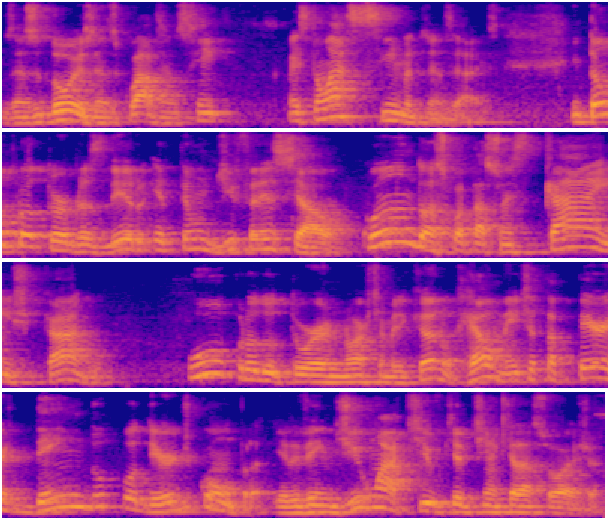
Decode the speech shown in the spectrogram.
202, 204, 205, mas estão acima de 200 reais. Então, o produtor brasileiro ele tem um diferencial. Quando as cotações caem em Chicago, o produtor norte-americano realmente está perdendo poder de compra. Ele vendia um ativo que ele tinha, que era soja,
